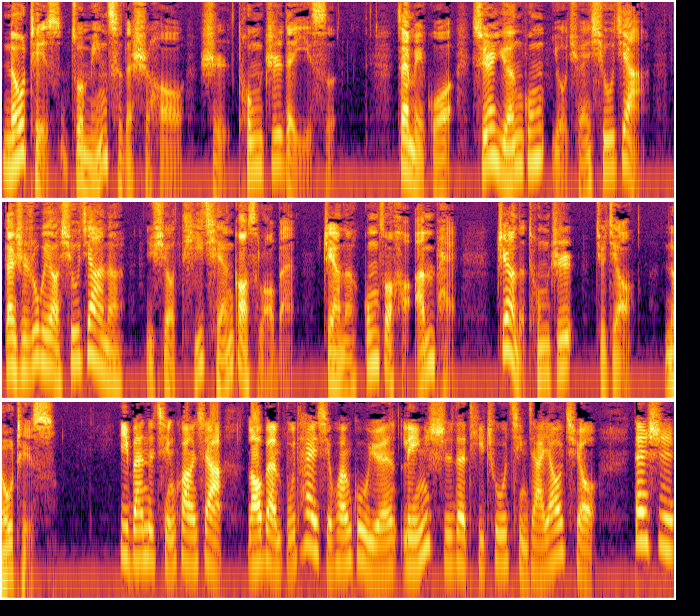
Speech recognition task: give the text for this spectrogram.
Notice 做名词的时候是通知的意思。在美国，虽然员工有权休假，但是如果要休假呢，你需要提前告诉老板，这样呢工作好安排。这样的通知就叫 notice。一般的情况下，老板不太喜欢雇员临时的提出请假要求，但是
